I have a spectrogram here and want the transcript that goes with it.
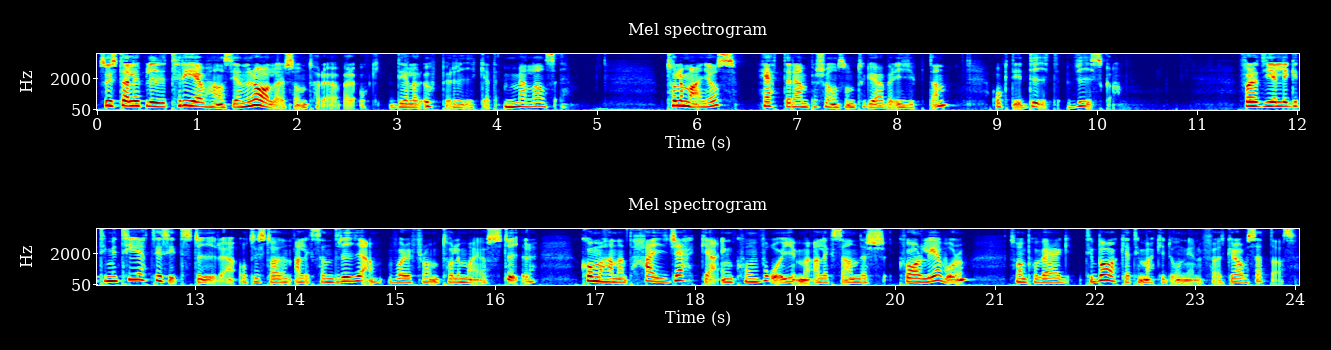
Så istället blir det tre av hans generaler som tar över och delar upp riket mellan sig. Ptolemaios hette den person som tog över Egypten och det är dit vi ska. För att ge legitimitet till sitt styre och till staden Alexandria, varifrån Ptolemaios styr, kommer han att hijacka en konvoj med Alexanders kvarlevor som var på väg tillbaka till Makedonien för att gravsättas.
